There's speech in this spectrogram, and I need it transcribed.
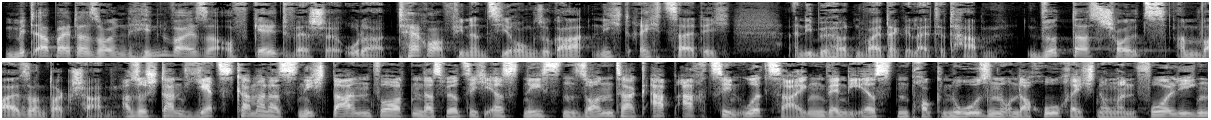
Mitarbeiter sollen Hinweise auf Geldwäsche oder Terrorfinanzierung sogar nicht rechtzeitig an die Behörden weitergeleitet haben. Wird das Scholz am Wahlsonntag schaden? Also Stand jetzt kann man das nicht beantworten. Das wird sich erst nächsten Sonntag ab 18 Uhr zeigen, wenn die ersten Prognosen und auch Hochrechnungen vorliegen.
